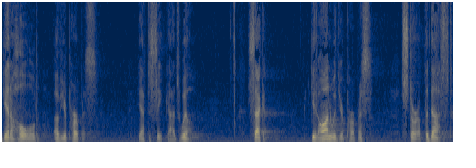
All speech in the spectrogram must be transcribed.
Get a hold of your purpose. You have to seek God's will. Second, get on with your purpose, stir up the dust.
